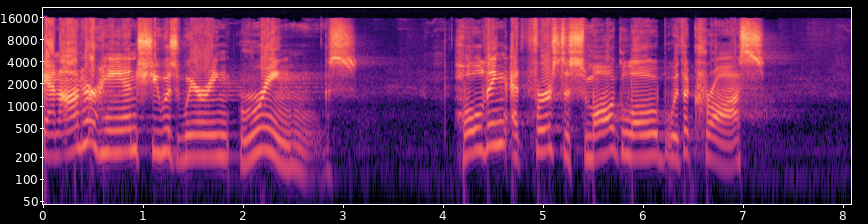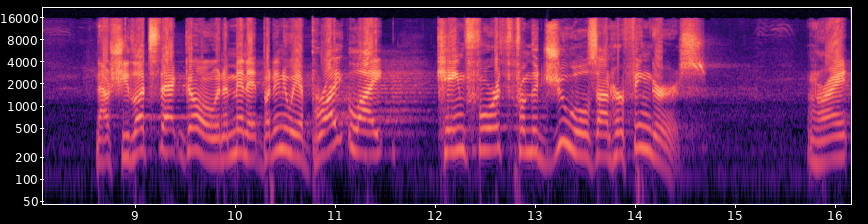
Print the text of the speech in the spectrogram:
and on her hand she was wearing rings, holding at first a small globe with a cross. Now she lets that go in a minute, but anyway, a bright light came forth from the jewels on her fingers. All right?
